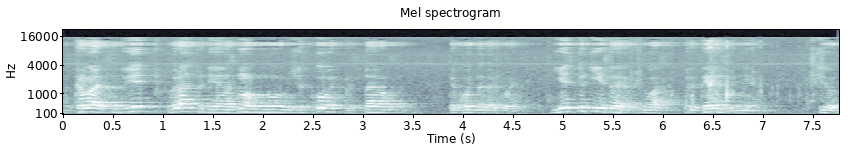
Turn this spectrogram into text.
открывается дверь, здравствуйте, я снова новый участковый, представился, такой-то такой. Есть какие-то у вас претензии? Нет. Все.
